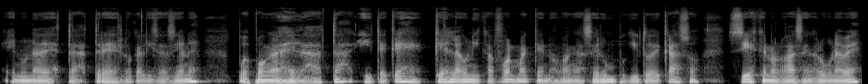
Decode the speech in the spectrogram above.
en una de estas tres localizaciones, pues pongas el hashtag y te quejes, que es la única forma que nos van a hacer un poquito de caso, si es que nos lo hacen alguna vez,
